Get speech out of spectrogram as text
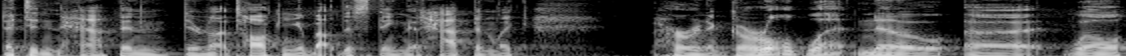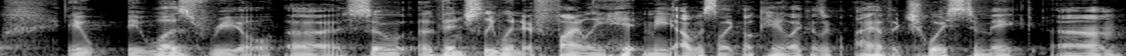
that didn't happen. They're not talking about this thing that happened. Like." her and a girl what no uh well it it was real uh so eventually when it finally hit me i was like okay like i was like i have a choice to make um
